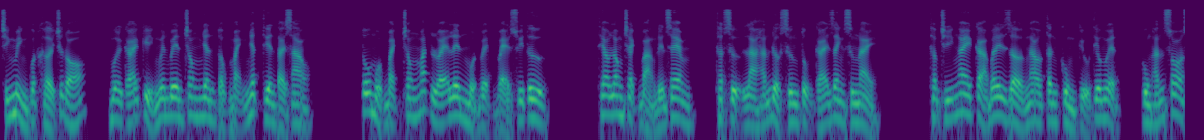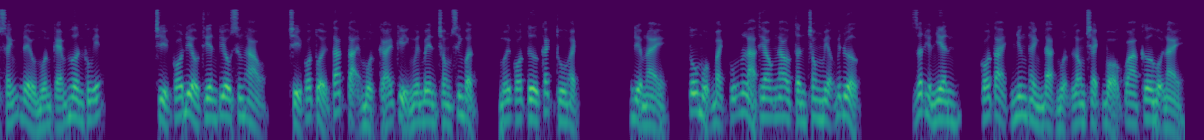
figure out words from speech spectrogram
Chính mình quật khởi trước đó, mười cái kỷ nguyên bên trong nhân tộc mạnh nhất thiên tài sao? Tô một bạch trong mắt lóe lên một vệt vẻ suy tư. Theo long trạch bảng đến xem, thật sự là hắn được xưng tụng cái danh xưng này. Thậm chí ngay cả bây giờ ngao tân cùng cựu tiêu nguyện cùng hắn so sánh đều muốn kém hơn không ít chỉ có điều thiên tiêu xưng hảo, chỉ có tuổi tác tại một cái kỷ nguyên bên trong sinh vật mới có tư cách thu hoạch. Điểm này, tô một bạch cũng là theo ngao tân trong miệng biết được. Rất hiển nhiên, có tại nhưng thành đạt muộn long trạch bỏ qua cơ hội này.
